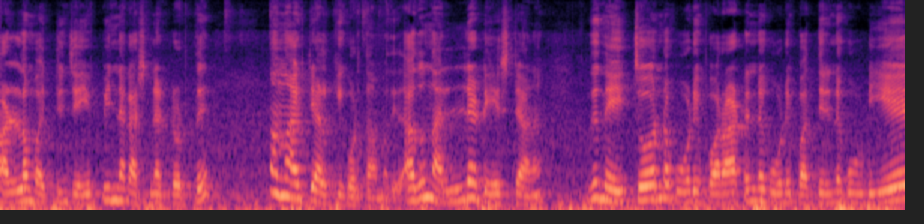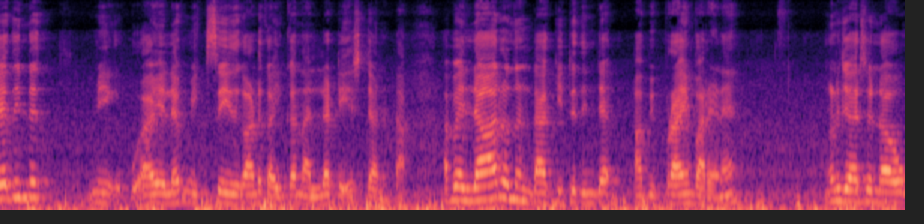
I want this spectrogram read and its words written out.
വെള്ളം വറ്റും ചെയ്യും. പിന്നെ കഷ്ണം ഇട്ട് കൊടുത്ത് നന്നായിട്ട് ഇളക്കി കൊടുത്താൽ മതി. അതും നല്ല ടേസ്റ്റാണ്. ഇത് നെയ്ച്ചോറിന്റെ കൂടി പൊറാട്ടന്റെ കൂടി പത്തിരിന്റെ കൂടി ഏതിന്റെ എല്ലാം മിക്സ് ചെയ്ത് കാണ്ട് കഴിക്കാൻ നല്ല ടേസ്റ്റാണ് കേട്ടോ അപ്പോൾ എല്ലാവരും ഒന്ന് ഉണ്ടാക്കിയിട്ട് ഇതിന്റെ അഭിപ്രായം പറയണേ. നിങ്ങൾ വിചാരിച്ചിട്ടുണ്ടാവും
